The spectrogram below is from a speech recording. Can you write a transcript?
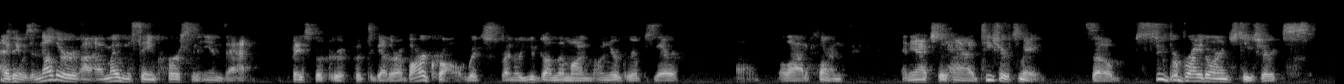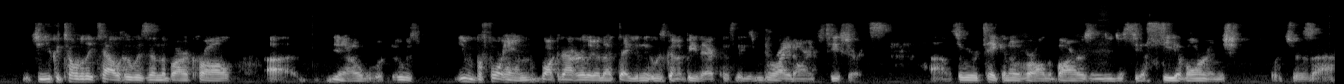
I think it was another. Uh, I might have the same person in that Facebook group put together a bar crawl, which I know you've done them on on your groups. They're um, a lot of fun, and he actually had T-shirts made. So super bright orange T-shirts. You could totally tell who was in the bar crawl. Uh, you know, who was even beforehand walking out earlier that day. You knew who was going to be there because these bright orange T-shirts. Uh, so we were taking over all the bars, and you just see a sea of orange, which was uh,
